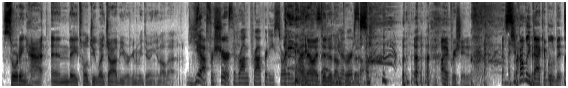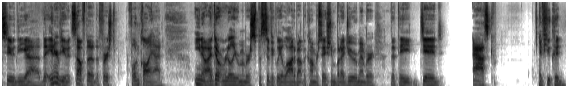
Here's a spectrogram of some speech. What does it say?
sorting hat and they told you what job you were going to be doing and all that. Yeah, for sure. the wrong property sorting. I know, I did uh, it on universal. I appreciated it. I should probably back up a little bit to the uh, the interview itself, the the first phone call I had. You know, I don't really remember specifically a lot about the conversation, but I do remember that they did ask if you could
